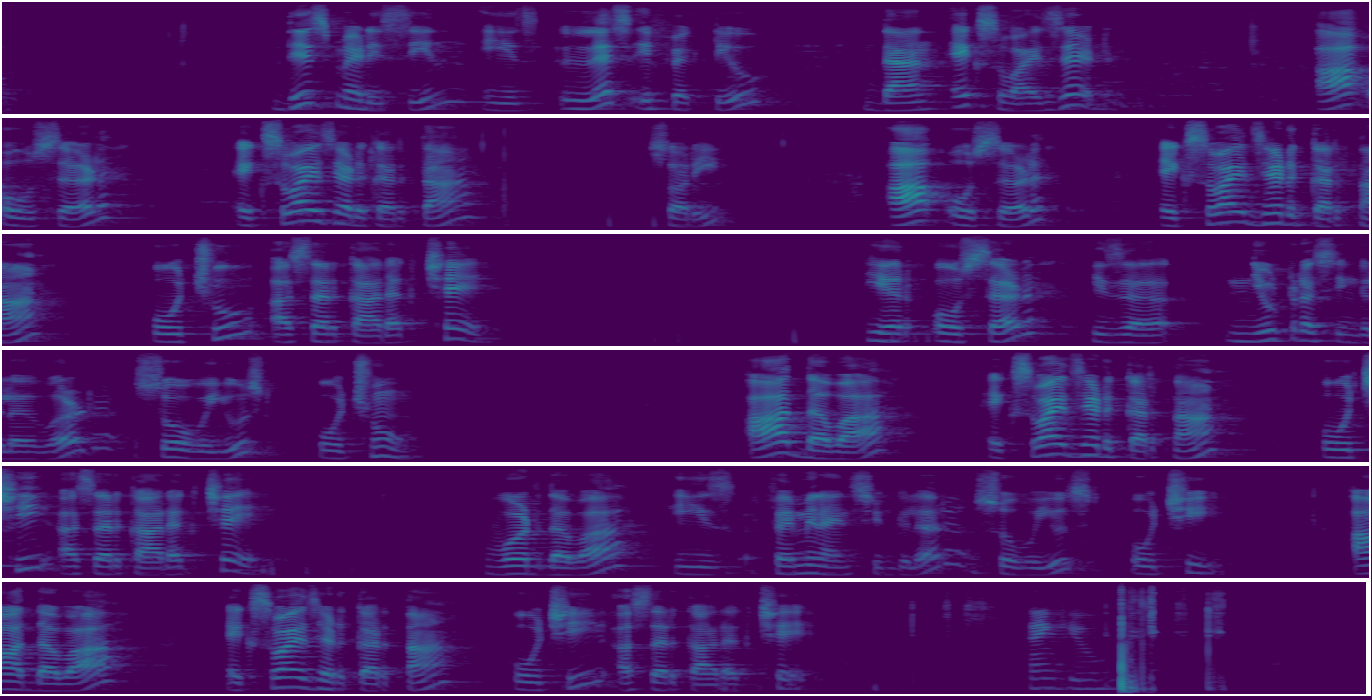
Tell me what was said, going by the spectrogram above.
this medicine is less effective than xyz આ ઔષધ xyz કરતા sorry આ ઔષધ xyz કરતા ઓછું અસરકારક છે here ઔષધ is a neutral singular word so we used ઓછું આ દવા xyz કરતા ઓછી અસરકારક છે word દવા is feminine singular so we used ઓછી આ દવા xyz કરતા ઓછી અસરકારક છે thank you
